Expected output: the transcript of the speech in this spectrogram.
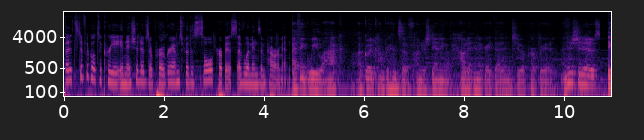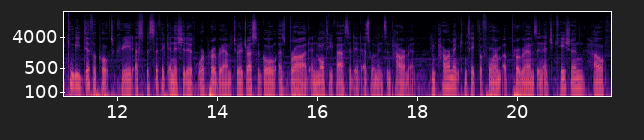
But it's difficult to create initiatives or programs for the sole purpose of women's empowerment. I think we lack a good comprehensive understanding of how to integrate that into appropriate initiatives. It can be difficult to create a specific initiative or program to address a goal as broad and multifaceted as women's empowerment. Empowerment can take the form of programs in education, health,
